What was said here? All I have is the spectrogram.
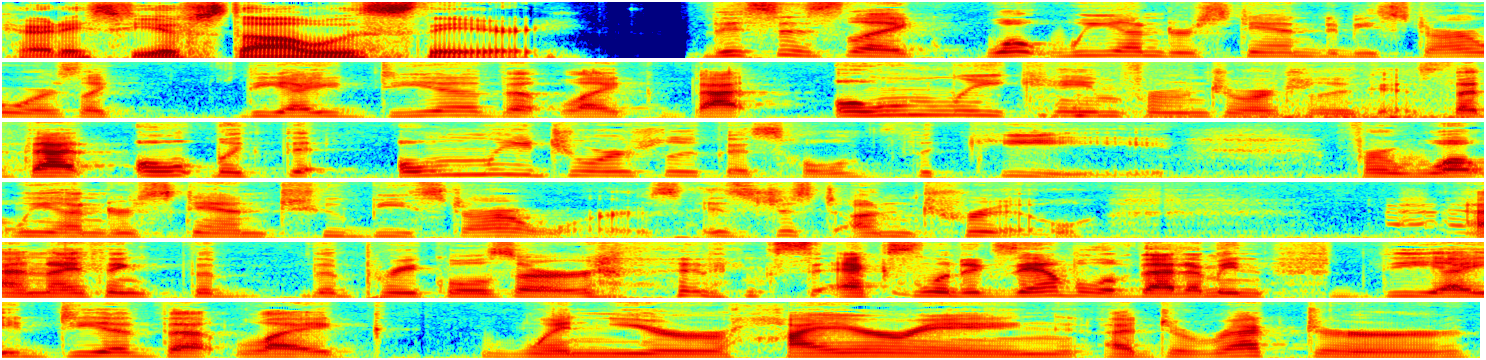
courtesy of Star Wars Theory. this is like what we understand to be Star Wars. Like the idea that like that only came from George Lucas. That that o- like that only George Lucas holds the key for what we understand to be Star Wars is just untrue. And I think the the prequels are an ex- excellent example of that. I mean, the idea that like when you're hiring a director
